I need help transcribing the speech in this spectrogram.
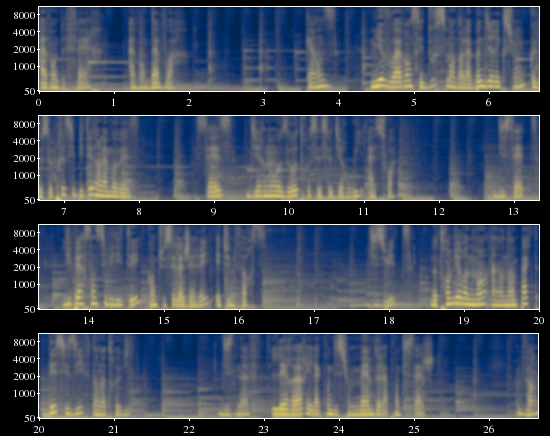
avant de faire, avant d'avoir. 15. Mieux vaut avancer doucement dans la bonne direction que de se précipiter dans la mauvaise. 16. Dire non aux autres, c'est se dire oui à soi. 17. L'hypersensibilité, quand tu sais la gérer, est une force. 18. Notre environnement a un impact décisif dans notre vie. 19. L'erreur est la condition même de l'apprentissage. 20.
